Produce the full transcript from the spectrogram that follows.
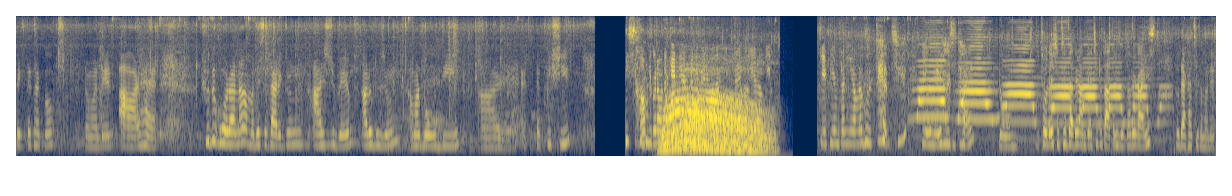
দেখতে থাকো তোমাদের আর হ্যাঁ শুধু ঘোরা না আমাদের সাথে আরেকজন আসবে আরও দুজন আমার বৌদি আর একটা পিসি। কেটিএমটা নিয়ে আমরা ঘুরতে যাচ্ছি। কেউ নেই রাস্তায়। তো চলে এসেছে যাদের আছি তাড়াতাড়ি যেতে হবে গাইস তো দেখাচ্ছি তোমাদের।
